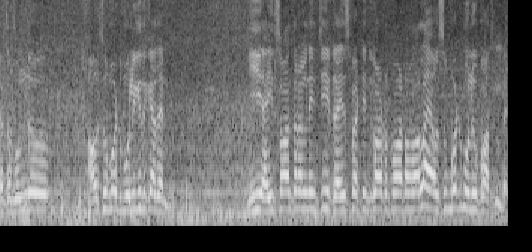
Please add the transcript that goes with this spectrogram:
ఇంతకుముందు హౌస్ బోట్ ములిగిది కదండి. ఈ ఐదు సంవత్సరాల నుంచి ట్రైన్స్ పట్టించుకోకపోవడం వల్ల హౌస్ బోట్ మునిగిపోతుంది.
